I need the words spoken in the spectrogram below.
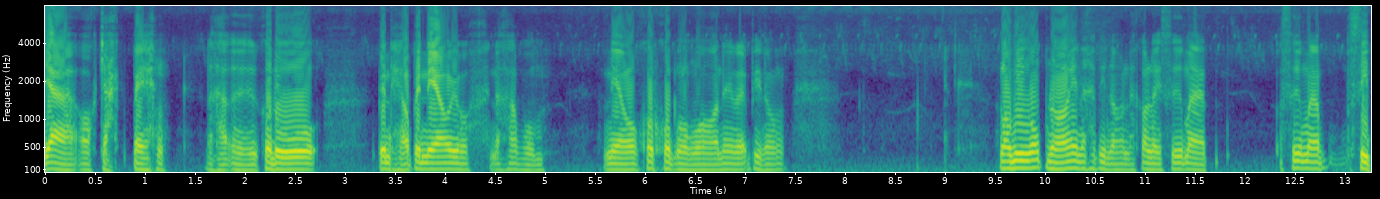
หญ้าออกจากแปลงนะครับเออก็ดูเป็นแถวเป็นแนวอยู่นะครับ ผมแนวโคตรงอๆนี่แหละพี่น้อง เรามีงบน้อยนะครับ พี่น้องนะก็เลยซื้อมาซื้อมาสิบ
